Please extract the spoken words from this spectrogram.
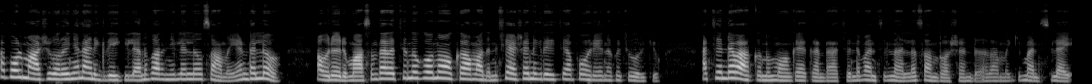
അപ്പോൾ മാഷ് പറയും ഞാൻ അനുഗ്രഹിക്കില്ല എന്ന് പറഞ്ഞില്ലല്ലോ സമയമുണ്ടല്ലോ. അവനൊരു മാസം തികച്ച് നിൽക്കുമോ നോക്കാം. അതിന് ശേഷം അനുഗ്രഹിച്ചാൽ പോരെ എന്നൊക്കെ ചോദിക്കും. അച്ഛന്റെ വാക്കൊന്നും മോൻ കേൾക്കണ്ട. അച്ഛന്റെ മനസ്സിൽ നല്ല സന്തോഷമുണ്ട്. അത് അമ്മയ്ക്ക് മനസ്സിലായി.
